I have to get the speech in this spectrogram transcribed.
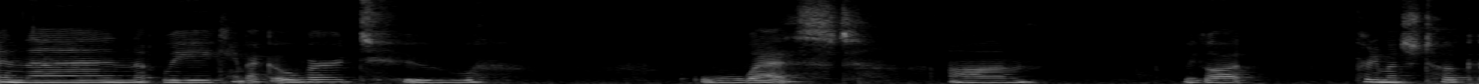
And then we came back over to West. Um, we got pretty much took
